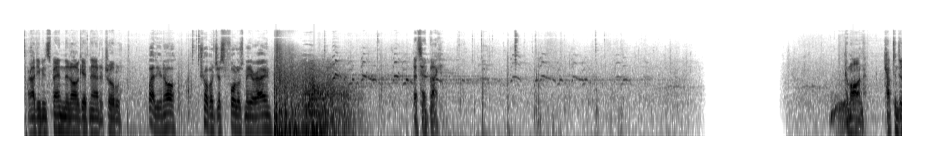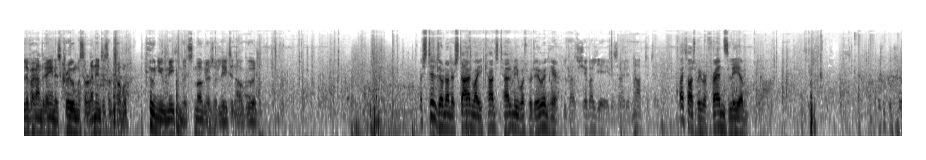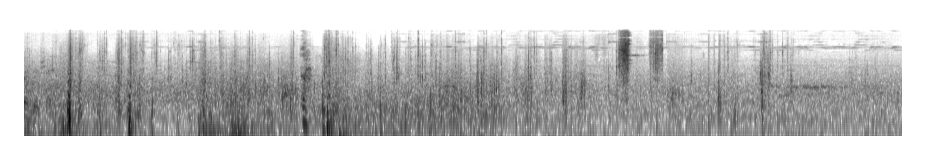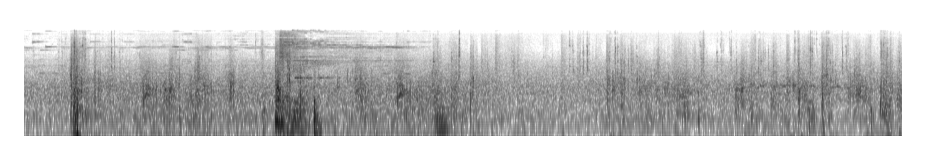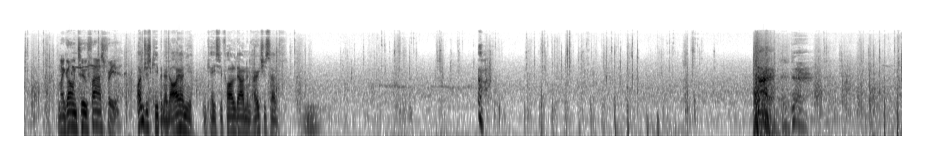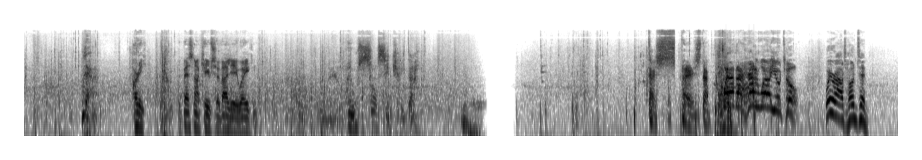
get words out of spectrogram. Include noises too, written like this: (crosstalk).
Or have you been spending it all getting out of trouble? Well, you know, trouble just follows me around. Let's head back. Come on. Captain de and his crew must have run into some trouble. Who knew meeting with smugglers would lead to no good? I still don't understand why you can't tell me what we're doing here. Because Chevalier decided not to tell me. I thought we were friends, Liam. We are. Doesn't concern you, going too fast for you? I'm just keeping an eye on you, in case you fall down and hurt yourself. Hurry. We best not keep Chevalier waiting. Où sont ces crétins De... Where the hell were you two? We're out hunting.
